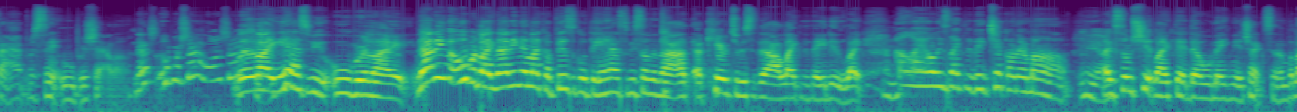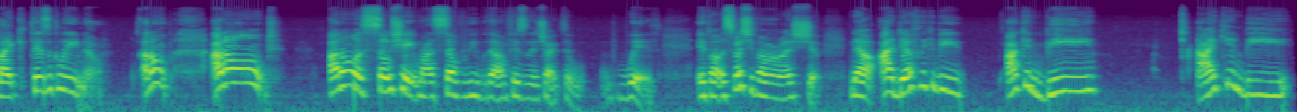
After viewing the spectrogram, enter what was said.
five percent uber shallow. That's uber shallow. But like it has to be uber like not even uber like not even like a physical thing. It has to be something that I, a characteristic that I like that they do. Like oh I always like that they check on their mom. Mm-hmm. Yeah. Like some shit like that that will make me attracted to them. But like physically no. I don't I don't I don't associate myself with people that I'm physically attracted with. If I, especially if I'm in a relationship. Now I definitely could be I can be I can be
